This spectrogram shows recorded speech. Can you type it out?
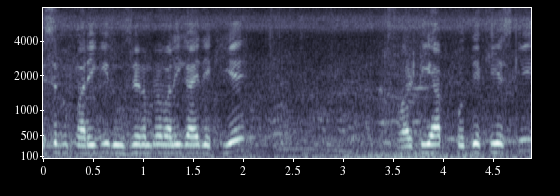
इस व्यापारी की दूसरे नंबर वाली गाय देखिए। क्वालिटी आप खुद देखिए इसकी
